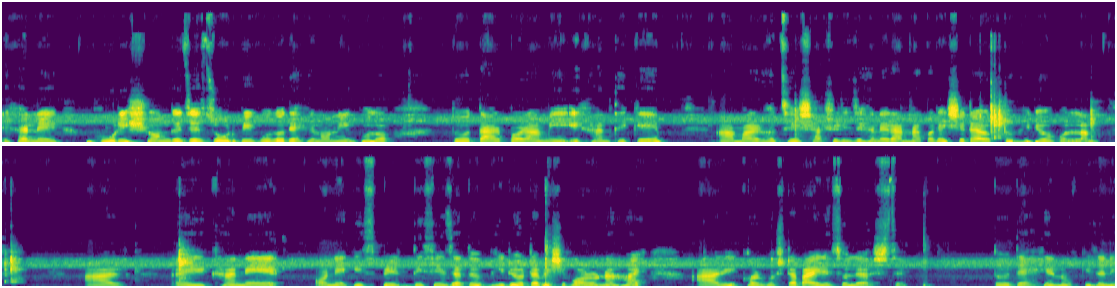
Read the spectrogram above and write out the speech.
এখানে ভুঁড়ির সঙ্গে যে চর্বিগুলো দেখেন অনেকগুলো। তো তারপর আমি এখান থেকে আমার হচ্ছে শাশুড়ি যেখানে রান্না করে সেটা একটু ভিডিও করলাম। আর এখানে অনেক স্পিড দিছি যাতে ভিডিওটা বেশি বড় না হয়, আর এই খরগোশটা বাইরে চলে আসছে। তো দেখেন ও কি জানি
